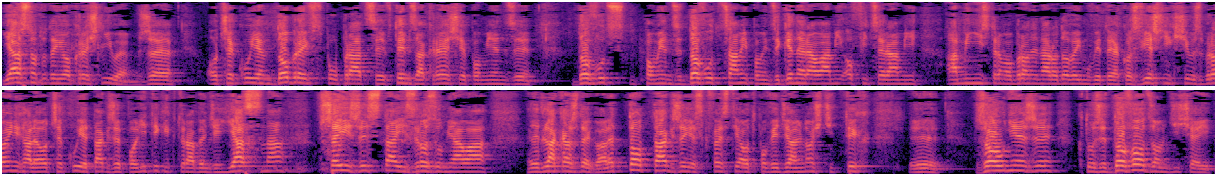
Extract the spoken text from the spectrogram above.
Jasno tutaj określiłem, że oczekuję dobrej współpracy w tym zakresie pomiędzy, pomiędzy dowódcami, pomiędzy generałami, oficerami, a ministrem obrony narodowej. Mówię to jako zwierzchnik sił zbrojnych, ale oczekuję także polityki, która będzie jasna, przejrzysta i zrozumiała dla każdego. Ale to także jest kwestia odpowiedzialności tych żołnierzy, którzy dowodzą dzisiaj,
